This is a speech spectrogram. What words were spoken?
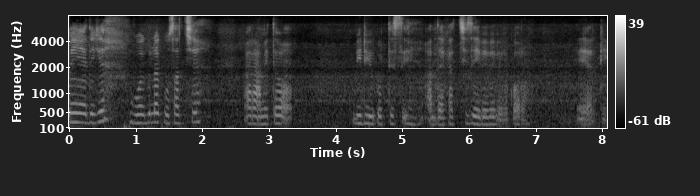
মেয়ে এদিকে বইগুলো গোছাচ্ছে, আর আমি তো ভিডিও করতেছি আর দেখাচ্ছি যে এভাবে এভাবে করো, এই আর কি।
